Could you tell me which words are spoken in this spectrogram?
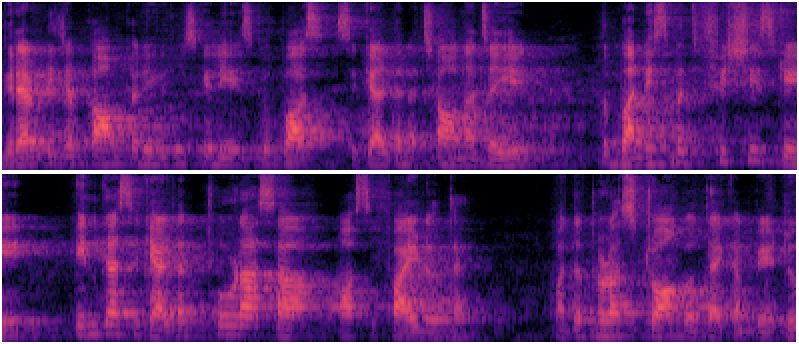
ग्रेविटी जब काम करेगी तो उसके लिए इसके पास सिकेल्टन अच्छा होना चाहिए। तो बनस्बत फिशेस के, इनका सिकेल्टन थोड़ा सा ऑसिफाइड होता है। मतलब थोड़ा स्ट्रॉन्ग होता है कंपेयर टू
